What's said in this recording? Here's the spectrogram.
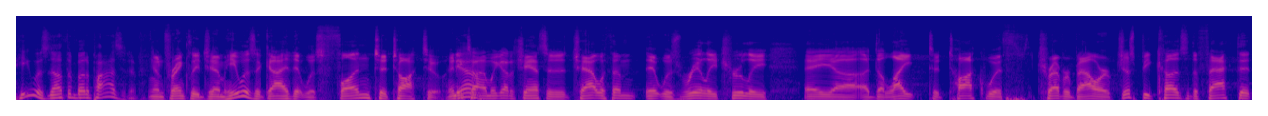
he was nothing but a positive. And frankly, Jim, he was a guy that was fun to talk to. Anytime yeah. we got a chance to chat with him, it was really, truly a, uh, a delight to talk with Trevor Bauer just because of the fact that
